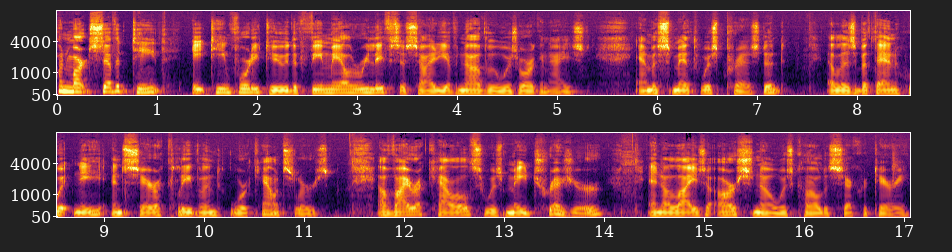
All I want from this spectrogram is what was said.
On March 17, 1842, the Female Relief Society of Nauvoo was organized. Emma Smith was president. Elizabeth Ann Whitney and Sarah Cleveland were counselors. Elvira Cowles was made treasurer, and Eliza R. Snow was called as secretary.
